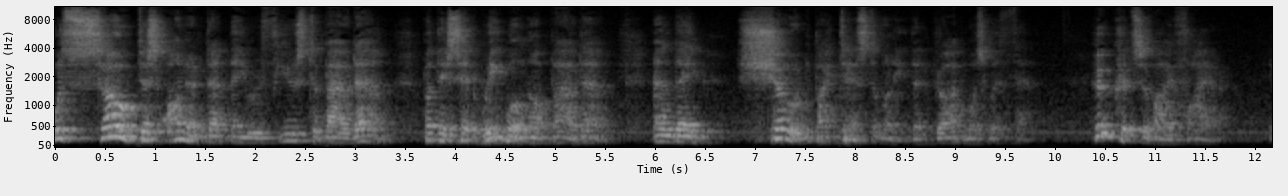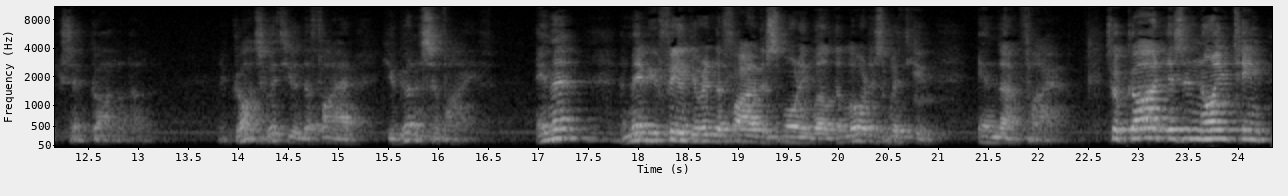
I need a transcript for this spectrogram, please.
was so dishonored that they refused to bow down. But they said, We will not bow down. And they showed by testimony that God was with them. Who could survive fire except God alone? If God's with you in the fire, you're going to survive. Amen? And maybe you feel you're in the fire this morning. Well, the Lord is with you in that fire. So God is anointing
